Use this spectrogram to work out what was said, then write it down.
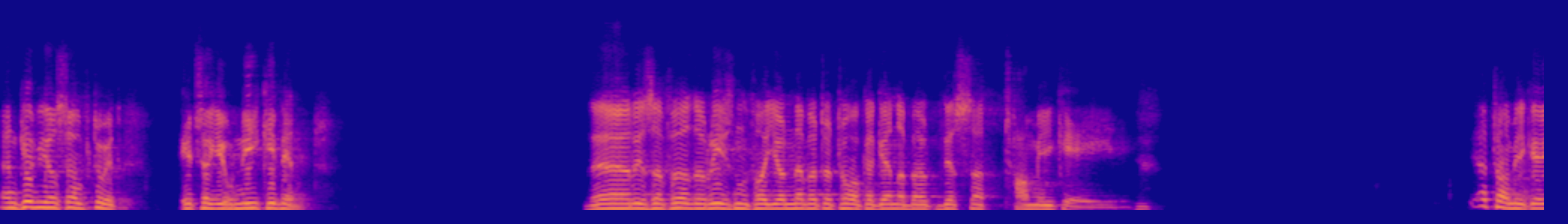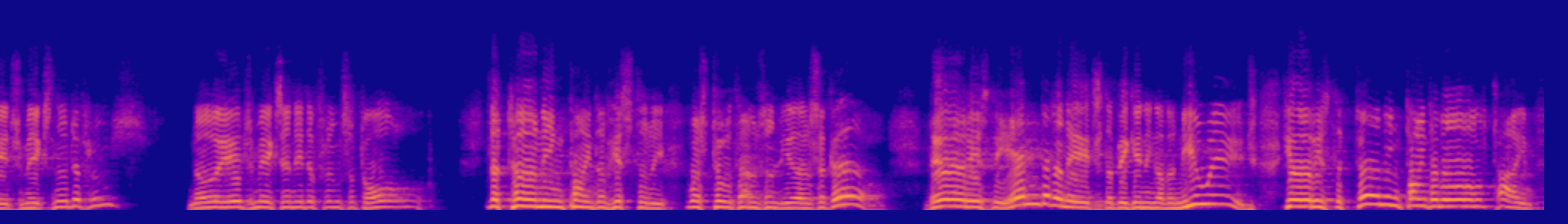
and give yourself to it. It's a unique event. There is a further reason for you never to talk again about this atomic age. The atomic age makes no difference. No age makes any difference at all. The turning point of history was 2,000 years ago. There is the end of an age, the beginning of a new age. Here is the turning point of all time,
